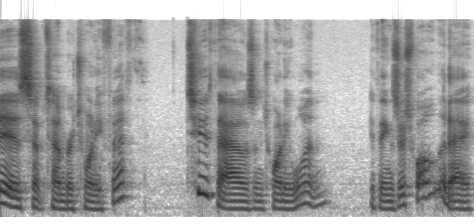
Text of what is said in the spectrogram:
is September 25th, 2021. Things are swell today.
